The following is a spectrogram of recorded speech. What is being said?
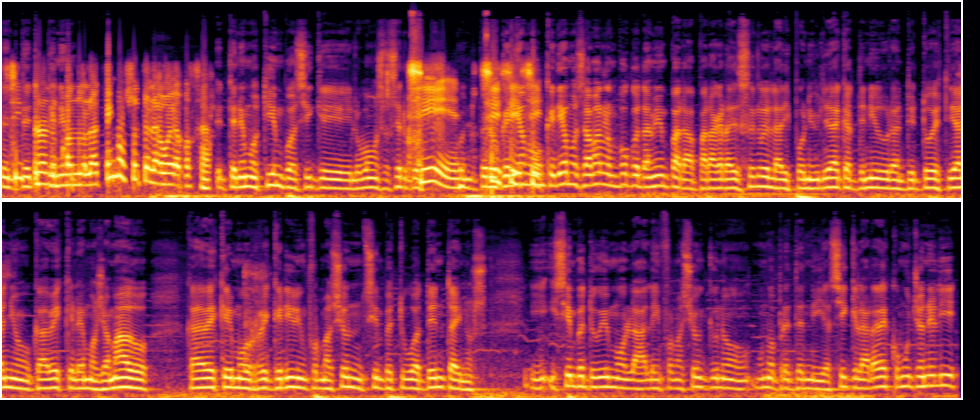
Te- sí, te- pero tenemos- cuando la tenga yo te la voy a pasar. Eh, tenemos tiempo, así que lo vamos a hacer. Con, Sí, con- pero sí, queríamos, sí. queríamos llamarla un poco también para, para agradecerle la disponibilidad que ha tenido durante todo este año, cada vez que le hemos llamado, cada vez que hemos requerido información, siempre estuvo atenta y nos y, y siempre tuvimos la, la información que uno, uno pretendía. Así que le agradezco mucho, Nelly,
